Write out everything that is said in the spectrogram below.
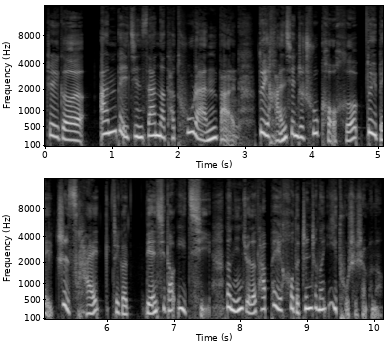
这个安倍晋三呢，他突然把对韩限制出口和对北制裁这个联系到一起，那您觉得他背后的真正的意图是什么呢？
